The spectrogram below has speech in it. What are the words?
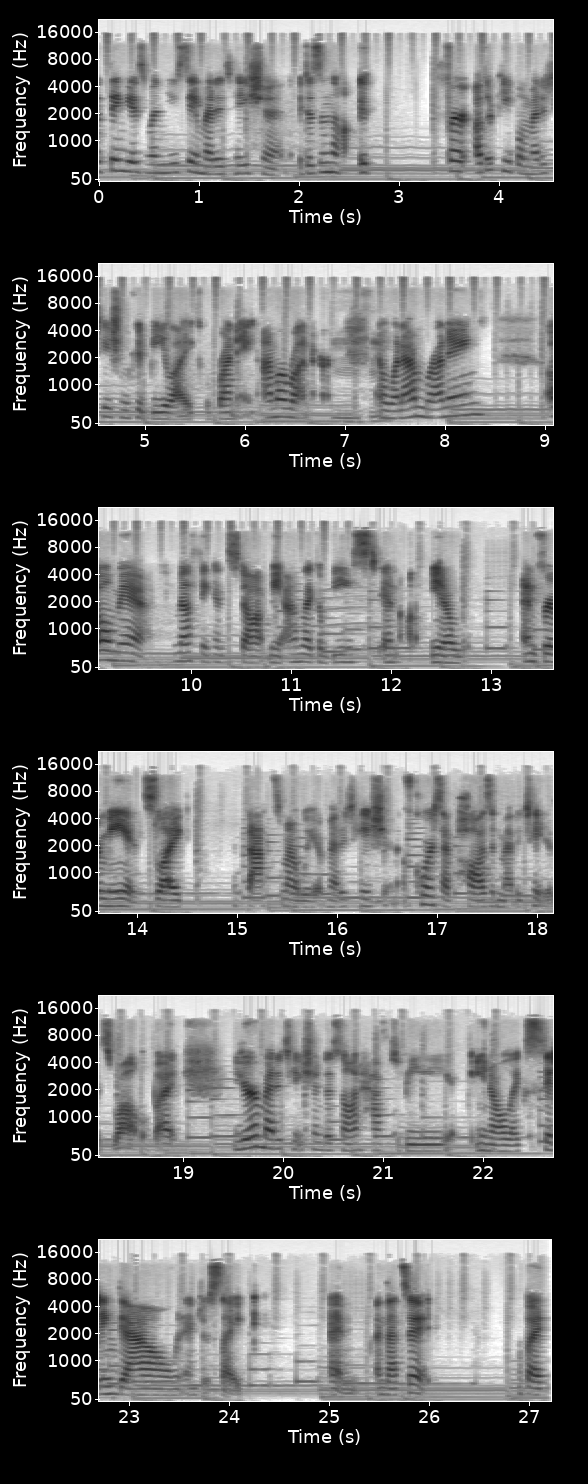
The thing is, when you say meditation, it doesn't. It for other people, meditation could be like running. I'm a runner, mm-hmm. and when I'm running oh man, nothing can stop me. I'm like a beast. And, you know, and for me, it's like that's my way of meditation. Of course, I pause and meditate as well, but your meditation does not have to be, you know, like sitting down and just like, and and that's it. But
